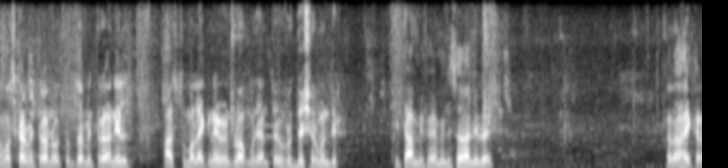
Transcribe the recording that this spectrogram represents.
नमस्कार मित्रांनो तुमचा मित्र अनिल. आज तुम्हाला एक नवीन ब्लॉगमध्ये आणतो वृद्धेश्वर मंदिर. इथं आम्ही फॅमिलीसह आलेलो आहे. दादा हाय करा.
